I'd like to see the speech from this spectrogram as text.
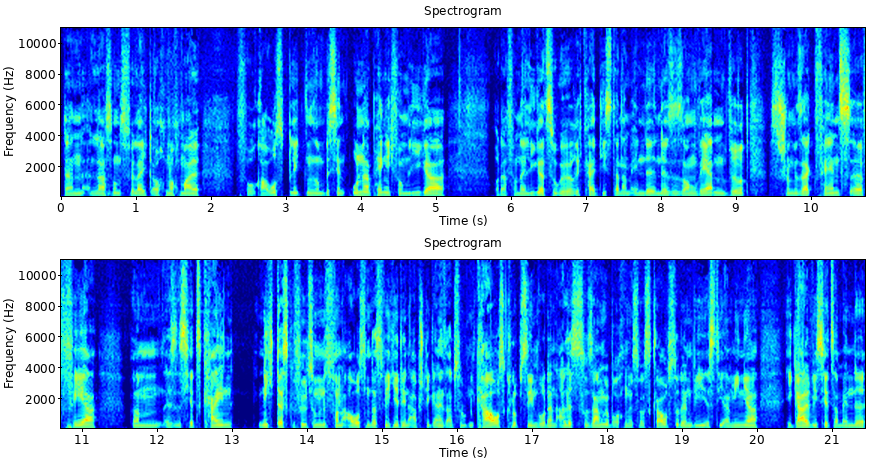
Dann lass uns vielleicht auch nochmal vorausblicken, so ein bisschen unabhängig vom Liga oder von der Liga-Zugehörigkeit, die es dann am Ende in der Saison werden wird. Es ist schon gesagt, Fans äh, fair. Ähm, es ist jetzt kein, nicht das Gefühl zumindest von außen, dass wir hier den Abstieg eines absoluten Chaos-Clubs sehen, wo dann alles zusammengebrochen ist. Was glaubst du denn, wie ist die Arminia, egal wie es jetzt am Ende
